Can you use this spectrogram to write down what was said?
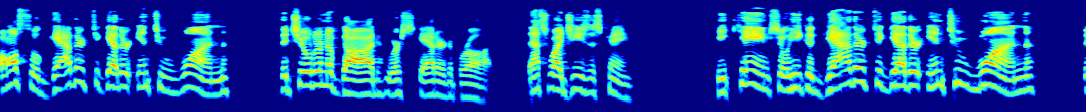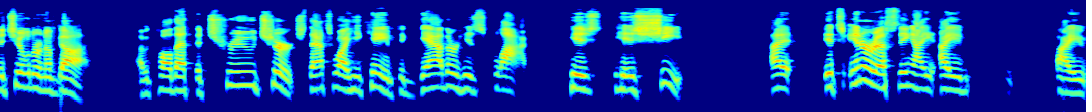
also gather together into one the children of God who are scattered abroad. That's why Jesus came. He came so he could gather together into one the children of God. I would call that the true church. That's why he came to gather his flock, his, his sheep. I it's interesting. I I I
